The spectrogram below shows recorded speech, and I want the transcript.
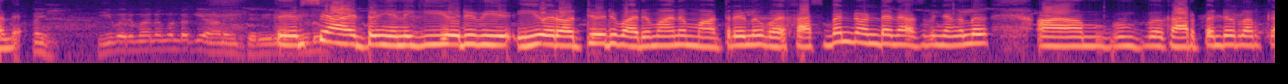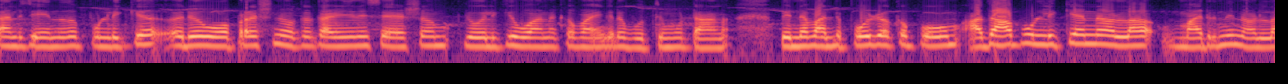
അതെ. തീർച്ചയായിട്ടും എനിക്ക് ഈ ഒരു ഈ ഒരു ഒരൊറ്റ ഒരു വരുമാനം മാത്രമേ ഉള്ളൂ. ഹസ്ബൻഡ് ഉണ്ട് എന്റെ ഹസ്ബൻഡ് ഞങ്ങൾ കാർപ്പന്റർ വർക്കാണ് ചെയ്യുന്നത്. പുള്ളിക്ക് ഒരു ഓപ്പറേഷനും ഒക്കെ കഴിഞ്ഞതിന് ശേഷം ജോലിക്ക് പോകാനൊക്കെ ഭയങ്കര ബുദ്ധിമുട്ടാണ്. പിന്നെ വല്ലപ്പോഴും ഒക്കെ പോകും അത് ആ പുള്ളിക്ക് തന്നെ ഉള്ള മരുന്നിനുള്ള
